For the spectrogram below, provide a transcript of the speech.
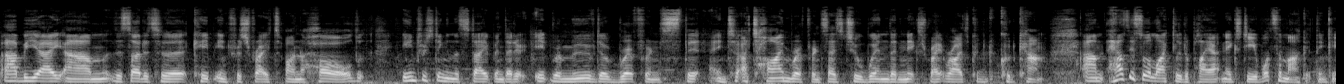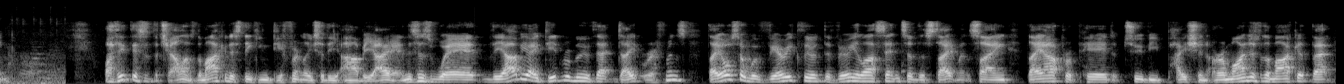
RBA um, decided to keep interest rates on hold. Interesting in the statement that it, it removed a reference, into a time reference as to when the next rate rise could could come. Um, how's this all likely to play out next year? What's the market thinking? I think this is the challenge. The market is thinking differently to the RBA, and this is where the RBA did remove that date reference. They also were very clear at the very last sentence of the statement saying they are prepared to be patient. A reminder to the market that,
